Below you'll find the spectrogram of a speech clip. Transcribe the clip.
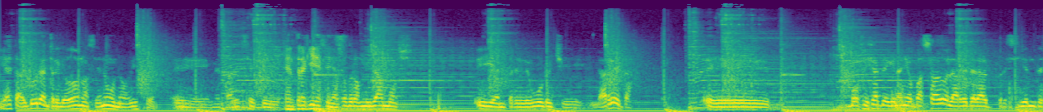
Y a esta altura entre los dos no hacen uno, ¿viste? Eh, me parece que... ¿Entre quiénes? Si nosotros miramos y entre Bullrich y Larreta. Eh, vos fijate que el año pasado Larreta era el presidente,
